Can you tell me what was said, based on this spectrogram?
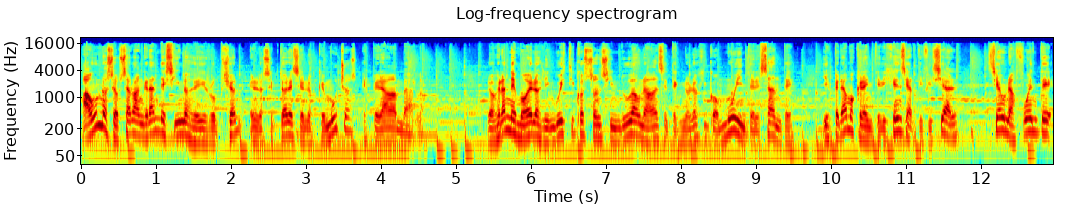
aún no se observan grandes signos de disrupción en los sectores en los que muchos esperaban verla. Los grandes modelos lingüísticos son sin duda un avance tecnológico muy interesante y esperamos que la inteligencia artificial sea una fuente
